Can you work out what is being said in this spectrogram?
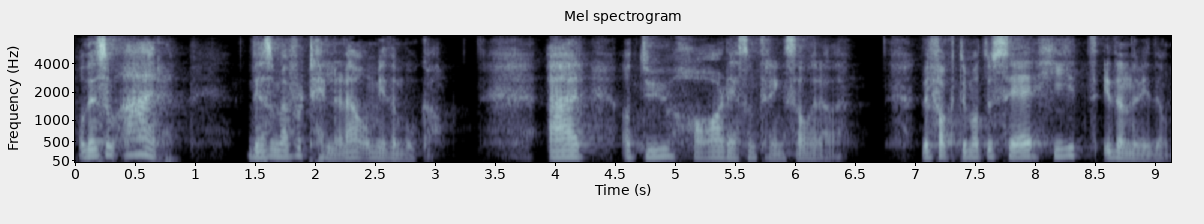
Og det som er, det som jeg forteller deg om i den boka, er at du har det som trengs allerede. Det faktum at du ser hit i denne videoen,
